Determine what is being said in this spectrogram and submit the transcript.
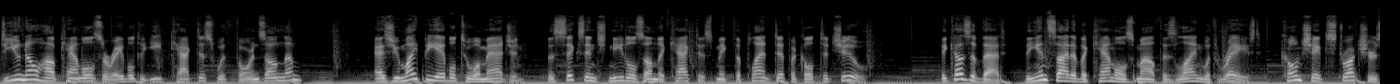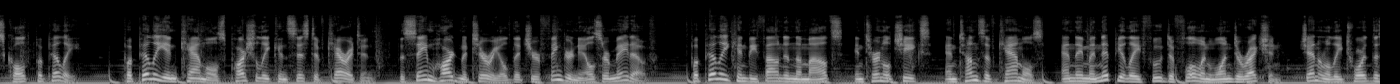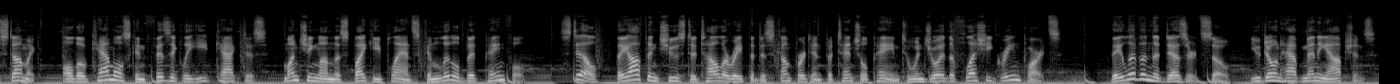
Do you know how camels are able to eat cactus with thorns on them? As you might be able to imagine, the 6-inch needles on the cactus make the plant difficult to chew. Because of that, the inside of a camel's mouth is lined with raised, cone-shaped structures called papillae. Papillae in camels partially consist of keratin, the same hard material that your fingernails are made of. Papillae can be found in the mouths, internal cheeks, and tongues of camels, and they manipulate food to flow in one direction, generally toward the stomach. Although camels can physically eat cactus, munching on the spiky plants can little bit painful. Still, they often choose to tolerate the discomfort and potential pain to enjoy the fleshy green parts. They live in the desert so, you don't have many options.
